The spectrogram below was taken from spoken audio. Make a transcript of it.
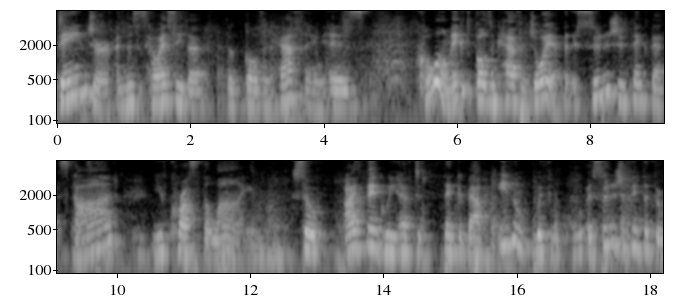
danger, and this is how I see the, the golden calf thing, is cool, make it golden calf, enjoy it. But as soon as you think that's God, you've crossed the line. So I think we have to think about, even with, as soon as you think that the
